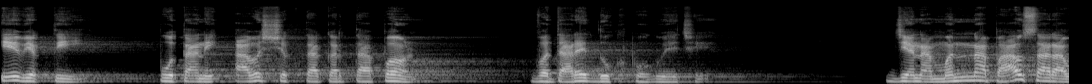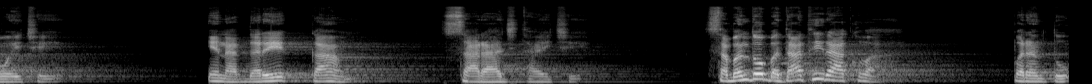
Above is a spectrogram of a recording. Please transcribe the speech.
એ વ્યક્તિ પોતાની આવશ્યકતા કરતાં પણ વધારે દુઃખ ભોગવે છે. જેના મનના ભાવ સારા હોય છે, એના દરેક કામ સારા જ થાય છે. સંબંધો બધાથી રાખવા, પરંતુ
